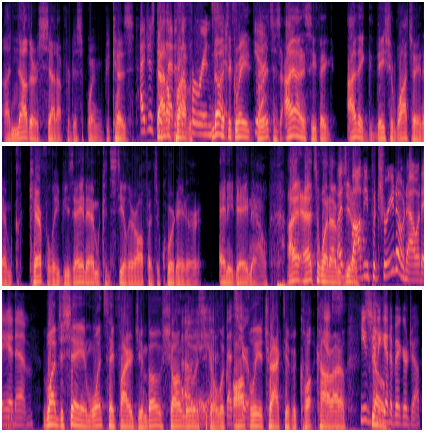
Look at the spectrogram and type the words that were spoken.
another setup for disappointment because I just think that'll that is a probably for no, it's a great Yeah. for instance. I honestly think I think they should watch A and M carefully because A and M could steal their offensive coordinator any day now. I that's what I was. It's You know, Bobby Petrino now at A and M. well, I'm just saying once they fire Jimbo, Sean Oh, Lewis yeah, is going to yeah, look that's true. awfully attractive at Colorado. Yes, he's So- going to get a bigger job.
